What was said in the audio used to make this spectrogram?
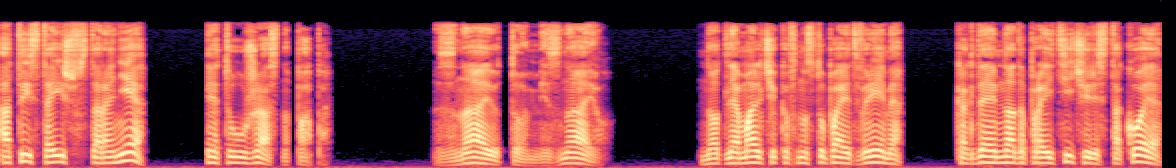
а ты стоишь в стороне, это ужасно, папа». «Знаю, Томми, знаю. Но для мальчиков наступает время, когда им надо пройти через такое,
